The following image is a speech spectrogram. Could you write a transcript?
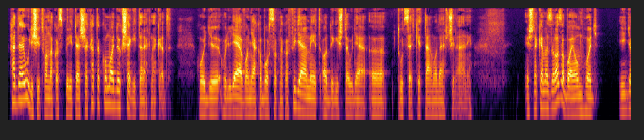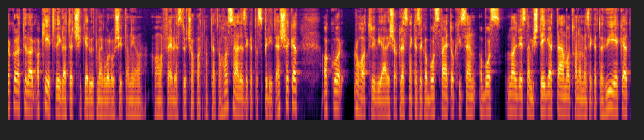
hát de úgyis itt vannak a spiritesek, hát akkor majd ők segítenek neked. Hogy, hogy ugye elvonják a bosszoknak a figyelmét, addig is te ugye ö, tudsz egy-két támadást csinálni. És nekem ezzel az a bajom, hogy így gyakorlatilag a két végletet sikerült megvalósítani a, a fejlesztő csapatnak. Tehát ha használod ezeket a spirit esseket, akkor rohadt triviálisak lesznek ezek a boss fightok, hiszen a boss nagyrészt nem is téged támad, hanem ezeket a hülyéket,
